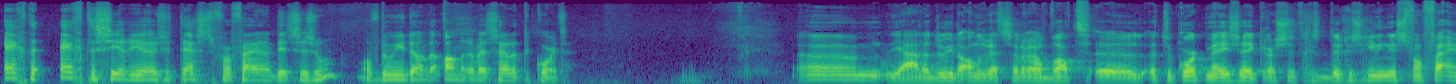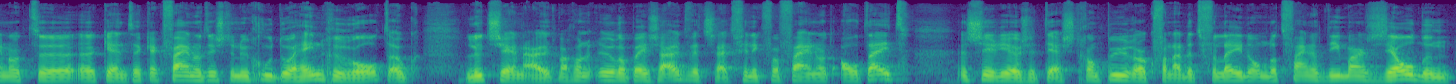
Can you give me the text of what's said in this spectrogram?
echte, echte serieuze test voor Feyenoord dit seizoen? Of doe je dan de andere wedstrijden tekort? Ehm, ja, daar doe je de andere wedstrijden wel wat eh, tekort mee. Zeker als je de geschiedenis van Feyenoord eh, eh, kent. Hè. Kijk, Feyenoord is er nu goed doorheen gerold. Ook Luzern uit. Maar gewoon een Europese uitwedstrijd vind ik voor Feyenoord altijd een serieuze test. Gewoon puur ook vanuit het verleden. Omdat Feyenoord die maar zelden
